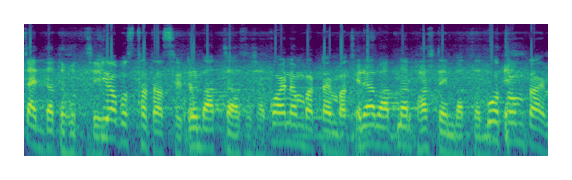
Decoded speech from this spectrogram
চার দাঁতে হচ্ছে। কি অবস্থাতে আছে এটা? বাচ্চা আছে সাথে। কয় নাম্বার টাইম বাচ্চা? এটা আপনার ফার্স্ট টাইম বাচ্চা। প্রথম টাইম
